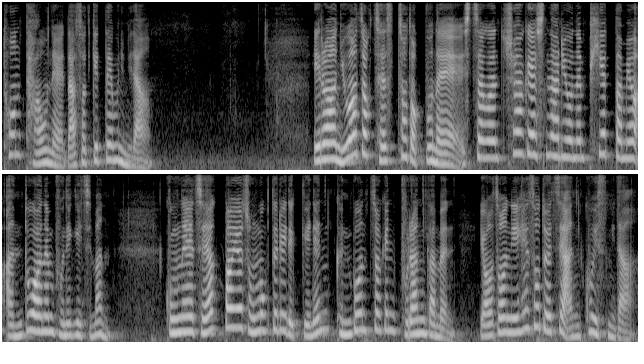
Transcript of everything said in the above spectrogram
톤 다운에 나섰기 때문입니다. 이러한 유화적 제스처 덕분에 시장은 최악의 시나리오는 피했다며 안도하는 분위기지만 국내 제약바이오 종목들이 느끼는 근본적인 불안감은 여전히 해소되지 않고 있습니다.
